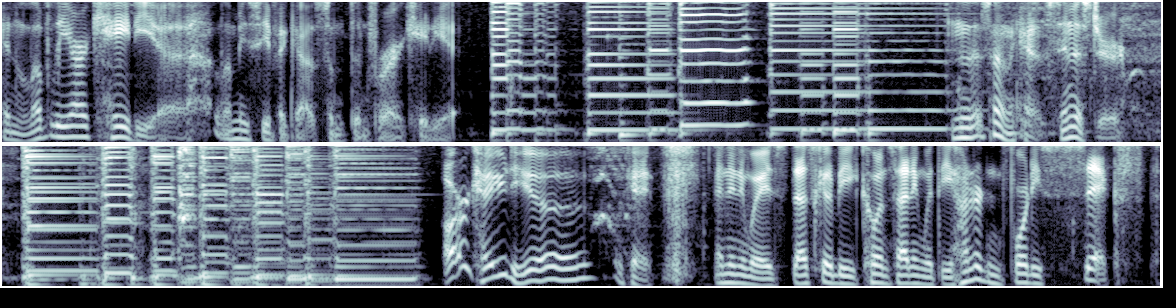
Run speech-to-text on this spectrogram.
in lovely Arcadia. Let me see if I got something for Arcadia. That sounded kind of sinister. Arcadia. Okay. And anyways, that's going to be coinciding with the 146th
